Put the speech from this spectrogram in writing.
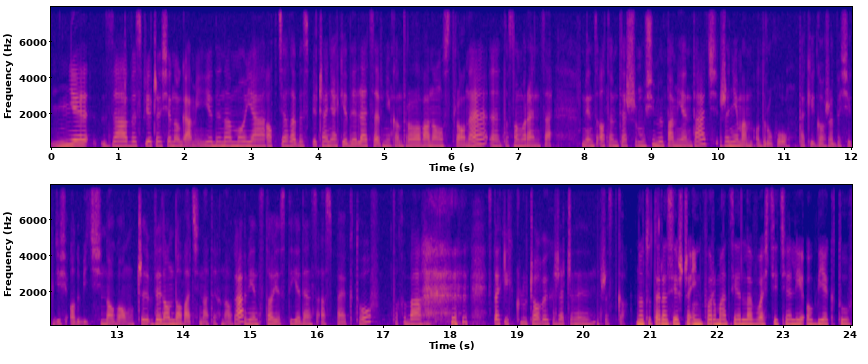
nie zabezpieczę się nogami. Jedyna moja opcja zabezpieczenia, kiedy lecę w niekontrolowaną stronę, e, to są ręce. Więc o tym też musimy pamiętać, że nie mam odruchu takiego, żeby się gdzieś odbić nogą, czy wylądować na tych nogach. Więc to jest jeden z aspektów. To chyba z takich kluczowych rzeczy wszystko. No to teraz jeszcze informacja dla właścicieli obiektów,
